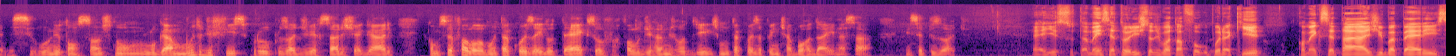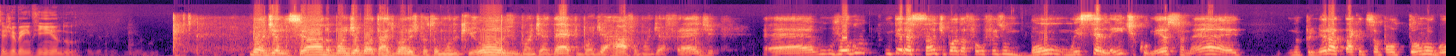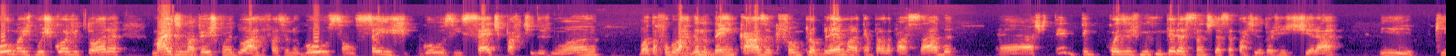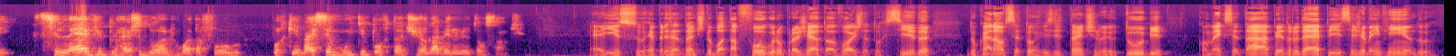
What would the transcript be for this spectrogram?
esse, o Newton Santos num lugar muito difícil para os adversários chegarem. Como você falou, muita coisa aí do Texas, falou de Ramos Rodrigues, muita coisa para a gente abordar aí nessa, nesse episódio. É isso. Também setorista de Botafogo por aqui. Como é que você está, Giba Pérez? Seja bem-vindo. Bom dia, Luciano. Bom dia, boa tarde, boa noite para todo mundo que ouve. Bom dia, Depp. Bom dia, Rafa. Bom dia, Fred. É um jogo interessante. O Botafogo fez um bom, um excelente começo, né? No primeiro ataque do São Paulo toma o gol, mas buscou a vitória mais uma vez com o Eduardo fazendo gol. São seis gols em sete partidas no ano. Botafogo largando bem em casa, o que foi um problema na temporada passada. É, acho que tem, tem coisas muito interessantes dessa partida para a gente tirar e que se leve para o resto do ano para o Botafogo, porque vai ser muito importante jogar bem no Newton Santos. É isso, representante do Botafogo no projeto A Voz da Torcida, do canal Setor Visitante no YouTube. Como é que você tá, Pedro Depp? Seja bem-vindo.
